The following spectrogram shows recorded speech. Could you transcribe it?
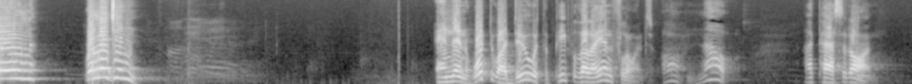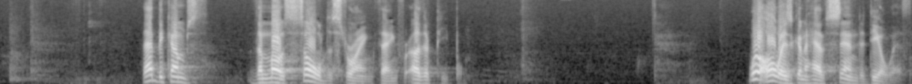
own religion. And then what do I do with the people that I influence? Oh, no. I pass it on. That becomes the most soul destroying thing for other people. We're always going to have sin to deal with.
